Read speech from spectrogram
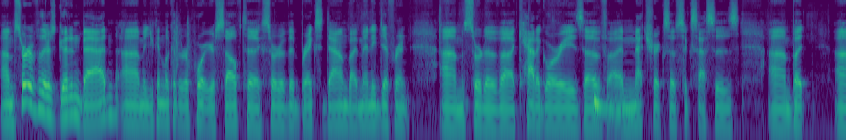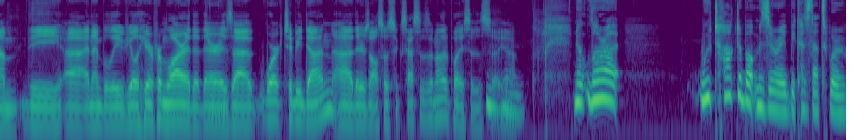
um, sort of there's good and bad, um, and you can look at the report yourself to sort of it breaks it down by many different um, sort of uh, categories of mm-hmm. uh, metrics of successes. Um, but um, the uh, and I believe you'll hear from Laura that there is uh, work to be done. Uh, there's also successes in other places. So mm-hmm. yeah. No, Laura, we've talked about Missouri because that's where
